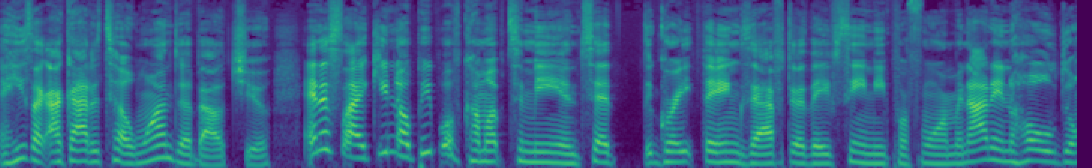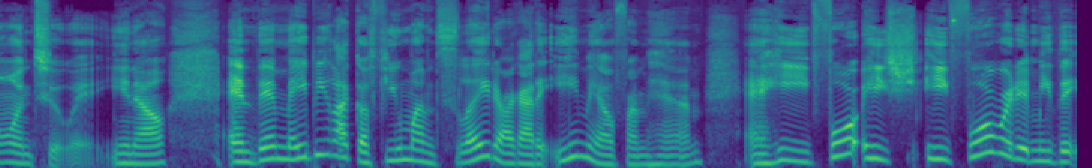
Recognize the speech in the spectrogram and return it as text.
And he's like, I got to tell Wanda about you. And it's like, you know, people have come up to me and said the great things after they've seen me perform, and I didn't hold on to it, you know. And then maybe like a few months later, I got an email from him, and he for he he forwarded me the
